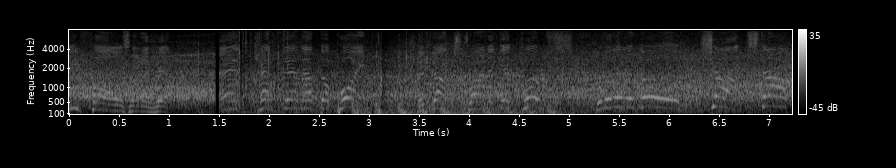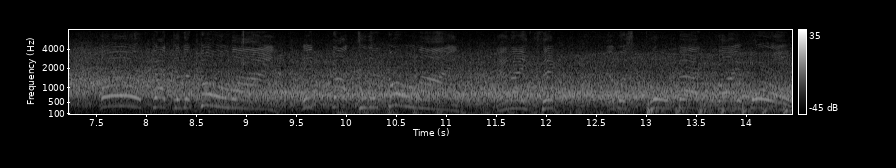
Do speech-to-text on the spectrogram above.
He falls on a hit. And kept in at the point. The Ducks trying to get close to within a goal. Shot, stop. Oh, it got to the goal line. It got to the goal line. And I think it was pulled back by Moreau.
